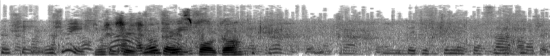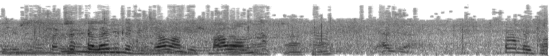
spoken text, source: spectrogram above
musi, musimy iść. Musicie iść. Okej, spoko. Te dziewczyny to samo. Także Helenkę widziałam już małą. Same dzieci.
